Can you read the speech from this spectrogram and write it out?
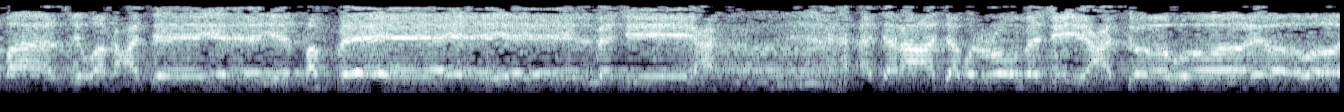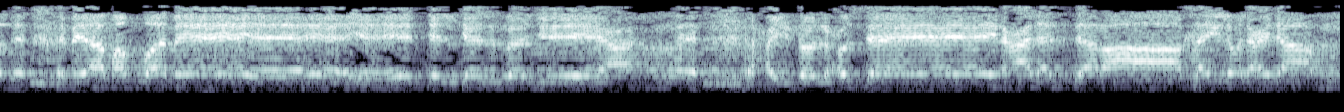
صبرت لوقعتي الطف البجيعة أترى تمر بجيعته بأمضم تلك البجيعة حيث الحسين على الثرى خيل العدام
